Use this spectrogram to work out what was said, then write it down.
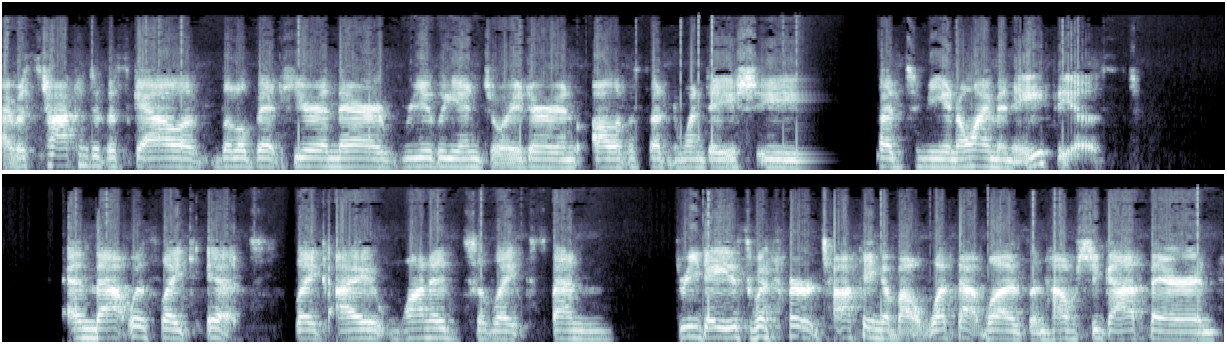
I was talking to this gal a little bit here and there. I really enjoyed her, and all of a sudden one day she said to me, "You know, I'm an atheist," and that was like it. Like I wanted to like spend three days with her talking about what that was and how she got there and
